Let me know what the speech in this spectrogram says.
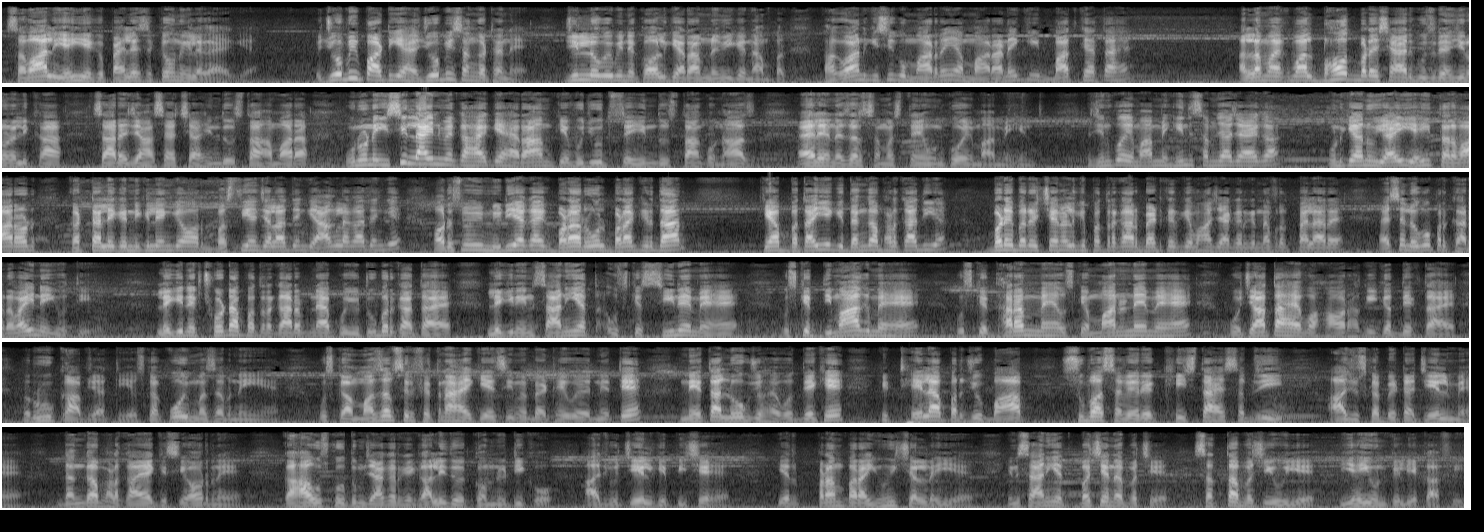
सवाल यही है कि पहले से क्यों नहीं लगाया गया? जो भी पार्टियाँ हैं, जो भी संगठन है, जिन लोगों भी ने कॉल किया रामनवमी के नाम पर, भगवान किसी को मारने या माराने की बात कहता है? अल्लामा इकबाल बहुत बड़े शायर गुजरे हैं, जिन्होंने लिखा, सारे जहाँ से अच्छा हिंदुस्तान हमारा। उन्होंने इसी लाइन में कहा है कि हराम के वजूद से हिंदुस्तान को नाज। अहले नज़र समझते हैं उनको इमाम हिंद। जिनको इमाम हिंद समझा जाएगा, उनके अनुयायी यही तलवार और कट्टा लेकर निकलेंगे और बस्तियाँ जला देंगे, आग लगा देंगे। और उसमें भी मीडिया का एक बड़ा रोल, बड़ा किरदार। कि आप बताइए कि दंगा भड़का दिया? बड़े बड़े चैनल के पत्रकार बैठ करके वहाँ जाकर के नफरत फैला रहे हैं। ऐसे लोगों पर कार्रवाई नहीं होती है। लेकिन एक छोटा पत्रकार अपने आप को यूट्यूबर कहता है, लेकिन इंसानियत उसके सीने में है, उसके दिमाग में है उसके धर्म में है, उसके मानने में है, वो जाता है वहाँ और हकीकत देखता है, रूह काँप जाती है, उसका कोई मज़हब नहीं है। उसका मज़हब सिर्फ़ इतना है कि एसी में बैठे हुए नेते, नेता लोग जो है वो देखे कि ठेला पर जो बाप सुबह सवेरे खींचता है सब्ज़ी, आज उसका बेटा जेल में है, दंगा भड़काया किसी और ने, कहा उसको तुम जाकर के गाली दो एक कम्युनिटी को, आज वो जेल के पीछे है। ये परंपरा यूँ ही चल रही है, इंसानियत बचे न बचे, सत्ता बची हुई है, यही उनके लिए काफ़ी है।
